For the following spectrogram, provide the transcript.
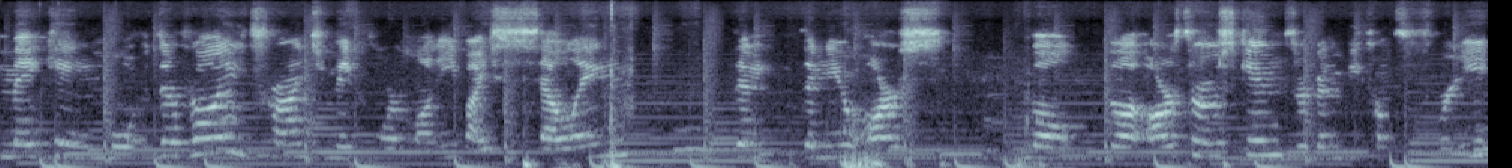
making more. They're probably trying to make more money by selling the the new Rs. Well, the Rthro skins are going to become free,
